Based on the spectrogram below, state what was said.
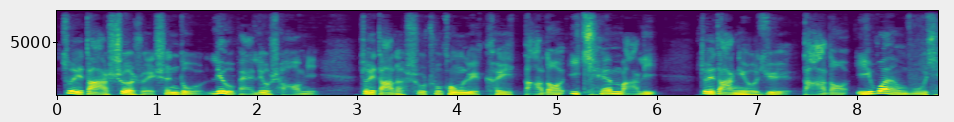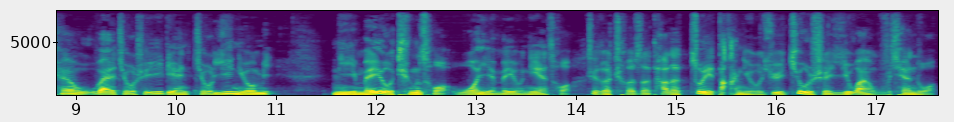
最大涉水深度六百六十毫米，最大的输出功率可以达到一千马力。最大扭矩达到一万五千五百九十一点九一牛米，你没有听错，我也没有念错，这个车子它的最大扭矩就是一万五千多，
